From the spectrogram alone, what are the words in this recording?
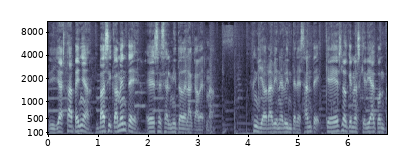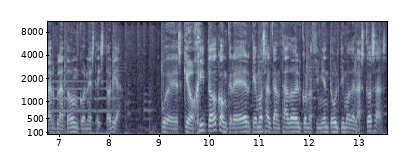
Y ya está, Peña. Básicamente, ese es el mito de la caverna. Y ahora viene lo interesante, ¿qué es lo que nos quería contar Platón con esta historia? Pues que ojito con creer que hemos alcanzado el conocimiento último de las cosas.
